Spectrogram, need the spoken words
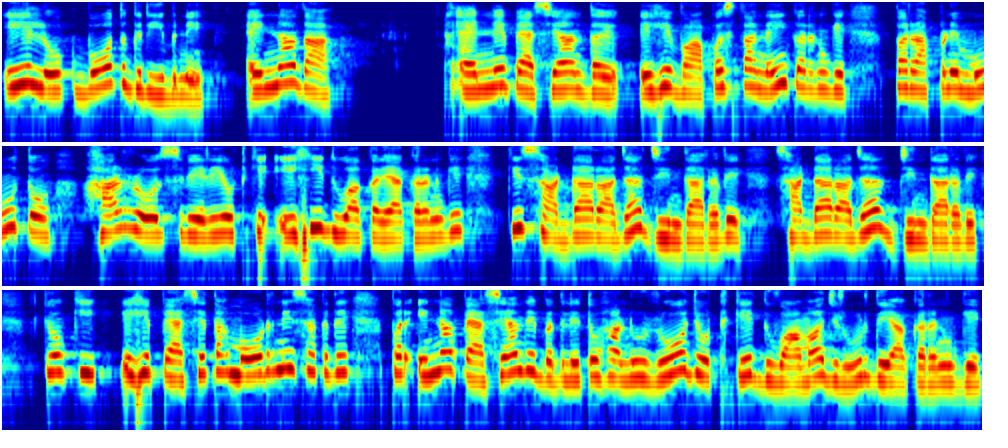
ਇਹ ਲੋਕ ਬਹੁਤ ਗਰੀਬ ਨੇ। ਇਹਨਾਂ ਦਾ ਇੰਨੇ ਪੈਸਿਆਂ ਦਾ ਇਹ ਵਾਪਸ ਤਾਂ ਨਹੀਂ ਕਰਨਗੇ, ਪਰ ਆਪਣੇ ਮੂੰਹ ਤੋਂ ਹਰ ਰੋਜ਼ ਸਵੇਰੇ ਉੱਠ ਕੇ ਇਹੀ ਦੁਆ ਕਰਿਆ ਕਰਨਗੇ ਕਿ ਸਾਡਾ ਰਾਜਾ ਜਿੰਦਾ ਰਵੇ, ਸਾਡਾ ਰਾਜਾ ਜਿੰਦਾ ਰਵੇ। ਕਿਉਂਕਿ ਇਹ ਪੈਸੇ ਤਾਂ ਮੋੜ ਨਹੀਂ ਸਕਦੇ, ਪਰ ਇਹਨਾਂ ਪੈਸਿਆਂ ਦੇ ਬਦਲੇ ਤੁਹਾਨੂੰ ਰੋਜ਼ ਉੱਠ ਕੇ ਦੁਆਵਾਂ ਜ਼ਰੂਰ ਦਿਆ ਕਰਨਗੇ।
